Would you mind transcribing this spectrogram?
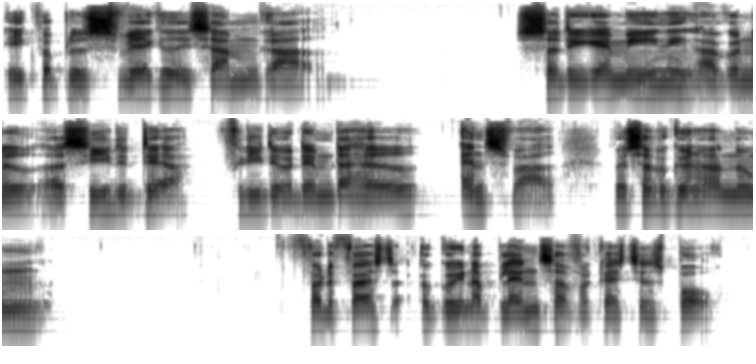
ikke var blevet svækket i samme grad. Så det gav mening at gå ned og sige det der, fordi det var dem, der havde ansvaret. Men så begynder der nogen for det første at gå ind og blande sig fra Christiansborg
